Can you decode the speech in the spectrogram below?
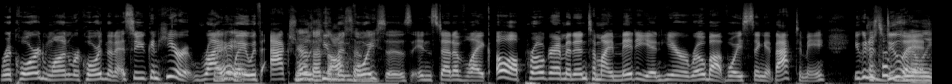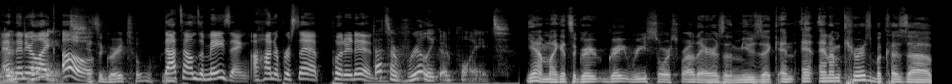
record one, record the next, so you can hear it right, Right. away with actual Yeah, human awesome. voices instead of like, oh, I'll program it into my MIDI and hear a robot voice sing it back to me. You can That's just do really it, and then you're like, oh, it's a great tool. that sounds amazing. hundred percent, put it in. That's a really good point. Yeah, I'm like it's a great great resource for other areas of the music, and and, and I'm curious because uh,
